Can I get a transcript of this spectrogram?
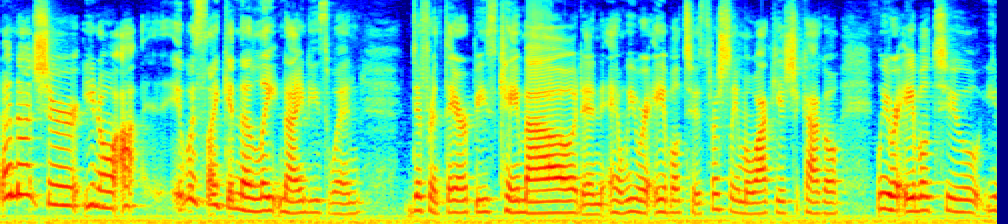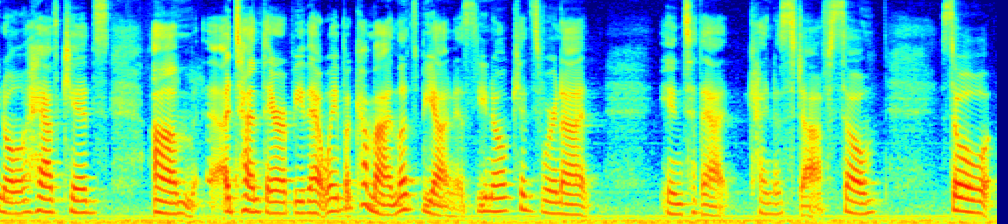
And I'm not sure, you know, I, it was like in the late 90s when different therapies came out and, and we were able to, especially in Milwaukee and Chicago, we were able to, you know, have kids um, attend therapy that way. But come on, let's be honest, you know, kids were not into that kind of stuff. So, so,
